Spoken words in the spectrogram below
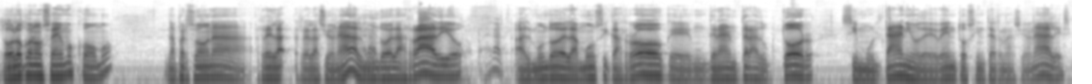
todos lo conocemos como una persona relacionada al mundo de la radio, al mundo de la música rock, un gran traductor, simultáneo de eventos internacionales,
